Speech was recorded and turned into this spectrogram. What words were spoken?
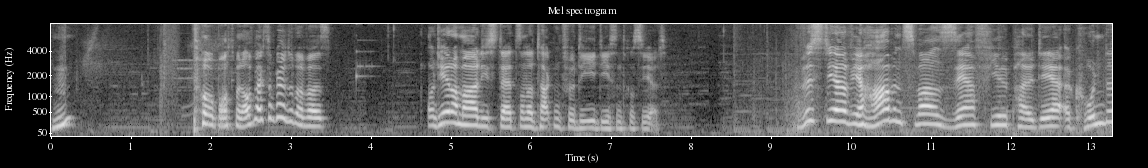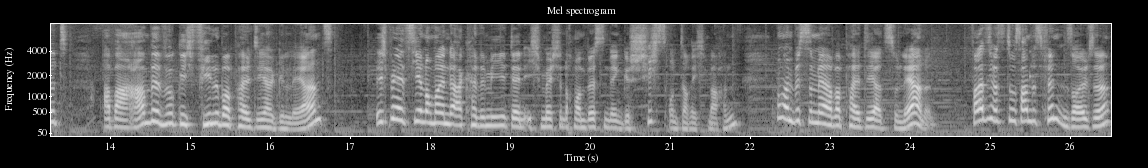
Hm? Braucht man Aufmerksamkeit oder was? Und hier nochmal die Stats und Attacken für die, die es interessiert. Wisst ihr, wir haben zwar sehr viel Paldea erkundet, aber haben wir wirklich viel über Paldea gelernt? Ich bin jetzt hier nochmal in der Akademie, denn ich möchte nochmal ein bisschen den Geschichtsunterricht machen, um ein bisschen mehr über Paldea zu lernen. Falls ich was Interessantes finden sollte,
